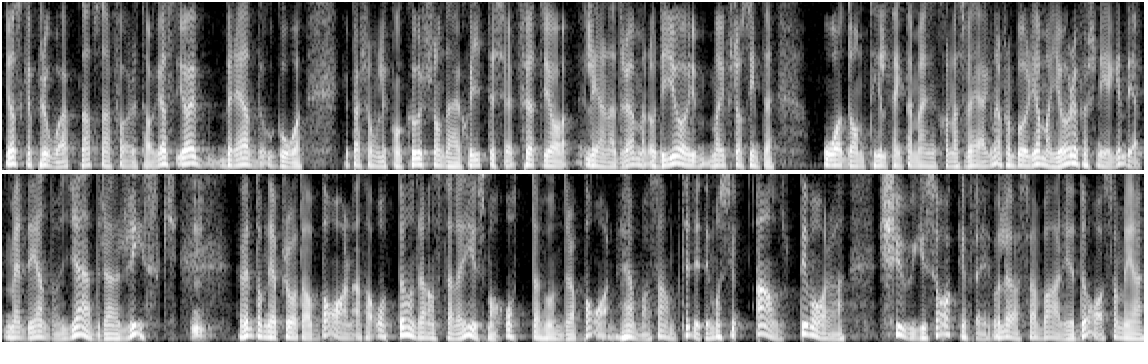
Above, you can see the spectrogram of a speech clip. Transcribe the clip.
jag ska prova att öppna ett sådant här företag. Jag, är beredd att gå i personlig konkurs om det här skiter sig för att jag lever den här drömmen. Och det gör ju man ju förstås inte å de tilltänkta människornas vägnar från början. Man gör det för sin egen del. Men det är ändå en jädra risk. Mm. Jag vet inte om ni har provat att ha barn. Att ha 800 anställda är ju som att ha 800 barn hemma samtidigt. Det måste ju alltid vara 20 saker för dig att lösa varje dag som är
